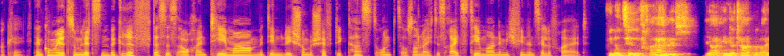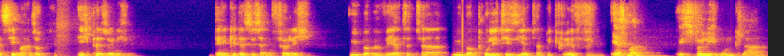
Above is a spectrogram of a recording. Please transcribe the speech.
Okay, dann kommen wir jetzt zum letzten Begriff. Das ist auch ein Thema, mit dem du dich schon beschäftigt hast und ist auch so ein leichtes Reizthema, nämlich finanzielle Freiheit. Finanzielle Freiheit ist ja in der Tat ein Reizthema. Also ich persönlich denke, das ist ein völlig überbewerteter, überpolitisierter Begriff. Mhm. Erstmal ist völlig unklar,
